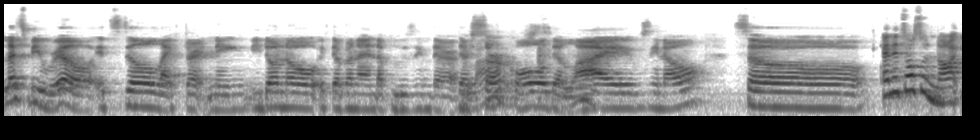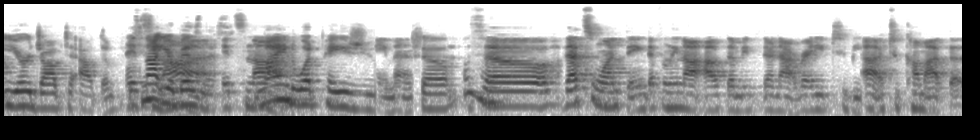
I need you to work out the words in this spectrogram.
let's be real, it's still life threatening. You don't know if they're going to end up losing their, their Lives. circle, their lives, you know? So, And it's also not your job to out them. It's, It's not, your business. It's not. Mind what pays you. amen. So, okay. So that's one thing. Definitely not out them if they're not ready to be uh, to come out the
